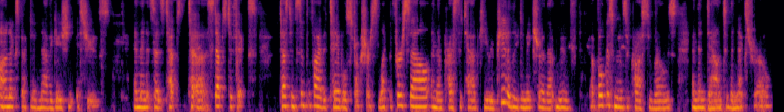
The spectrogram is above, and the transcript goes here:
unexpected navigation issues. And then it says steps to, uh, steps to fix. Test and simplify the table structure. Select the first cell and then press the tab key repeatedly to make sure that move that focus moves across the rows and then down to the next row.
